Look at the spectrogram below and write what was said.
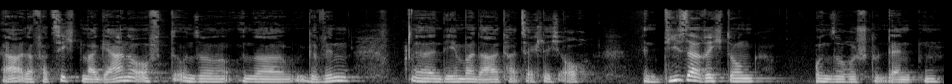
Ja, da verzichten wir gerne auf unser, unser Gewinn, indem wir da tatsächlich auch in dieser Richtung unsere Studenten,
